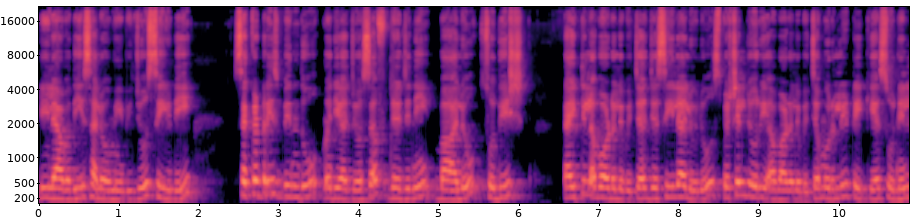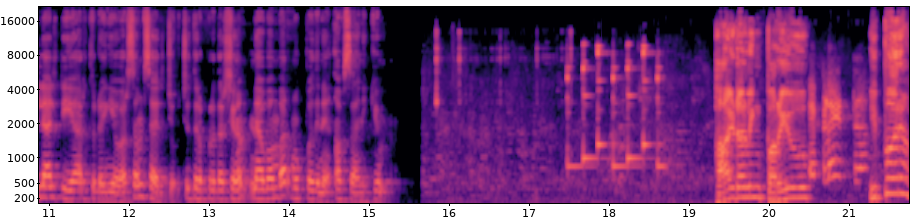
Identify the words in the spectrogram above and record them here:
Leelavathi Salome Biju C D secretaries Bindu Maria Joseph Rajani Balu Sudheesh. Title award ലഭിച്ച Jaseela Lulu special jury award ലഭിച്ച Murali T K Sunil Lal T R തുടങ്ങിയവർ സംസാരിച്ചു. ചിത്രപ്രദർശനം നവംബർ മുപ്പതിന് അവസാനിക്കും. ഹായ് ഡാർലിംഗ് പറയൂ? ഇപ്പൊ വരാം.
